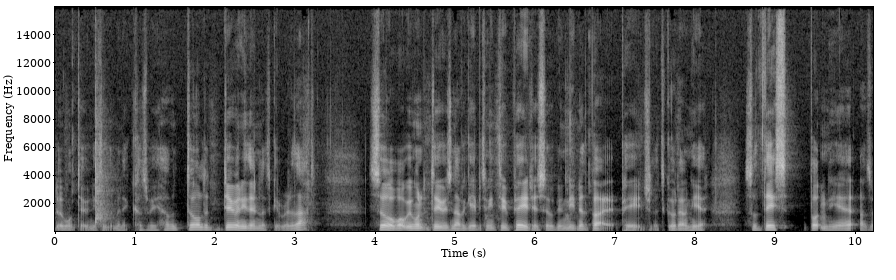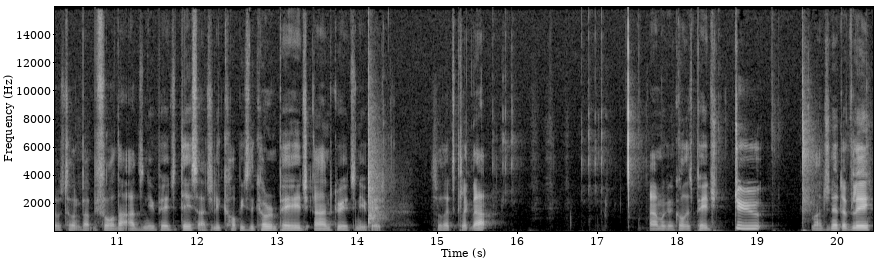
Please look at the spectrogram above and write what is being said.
It won't do anything in the minute because we haven't told it to do anything. Let's get rid of that. So what we want to do is navigate between two pages. So we're going to need another page. Let's go down here. So this button here, as I was talking about before, that adds a new page. This actually copies the current page and creates a new page. So let's click that. And we're going to call this page 2, imaginatively.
